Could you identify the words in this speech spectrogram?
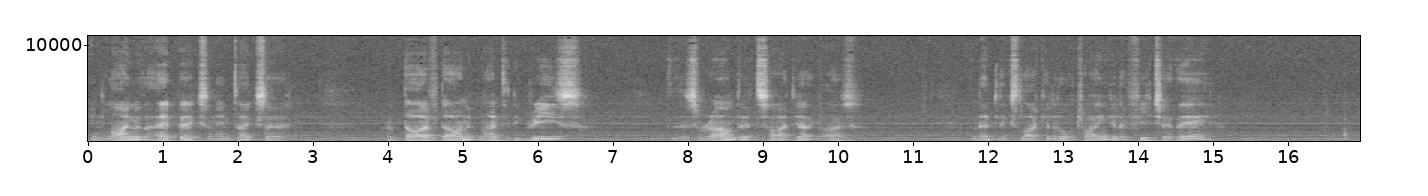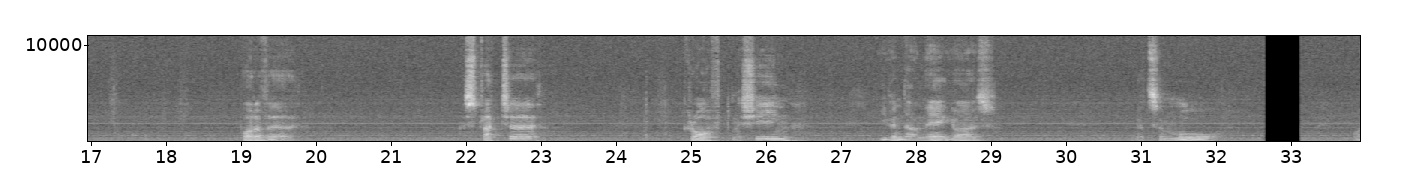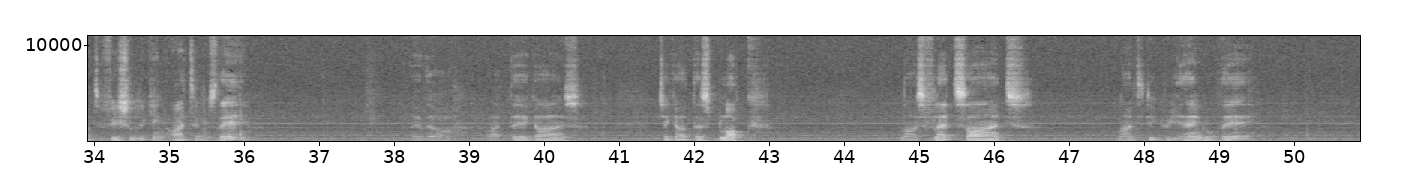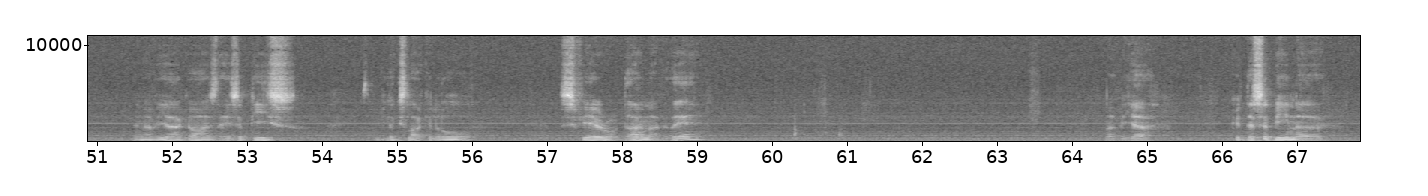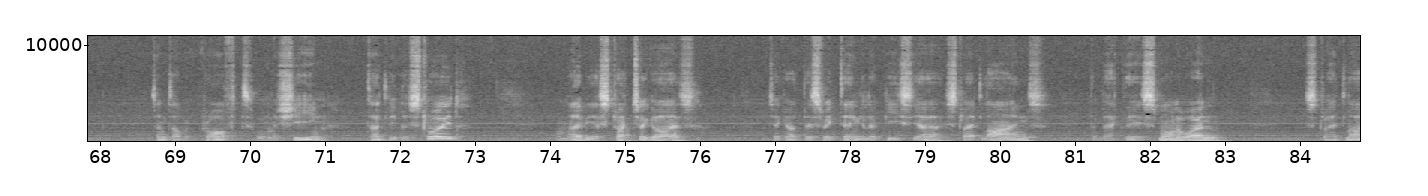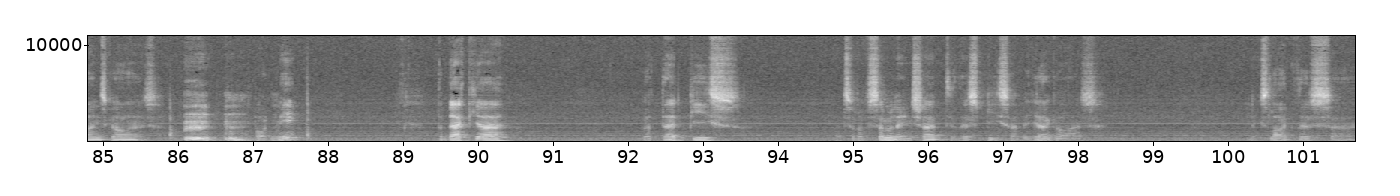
in line with the apex and then takes a, a dive down at 90 degrees. To this rounded side here guys. And that looks like a little triangular feature there part of a structure, craft, machine, even down there guys. Got some more artificial looking items there. There they are, right there guys. Check out this block. Nice flat sides. 90 degree angle there. And over here guys, there's a piece. It looks like a little sphere or dome over there. Over here. Could this have been a, some type of craft or machine totally destroyed? or maybe a structure guys check out this rectangular piece here straight lines. The back there smaller one. Straight lines guys. Pardon me. The back here got that piece it's sort of similar in shape to this piece over here guys. Looks like this uh,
